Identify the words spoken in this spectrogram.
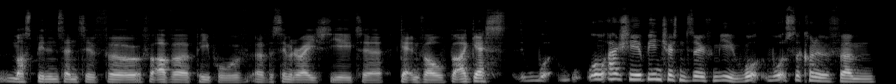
must be an incentive for, for other people of, of a similar age to you to get involved. But I guess, well, actually, it'd be interesting to know from you what what what's the kind of um,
